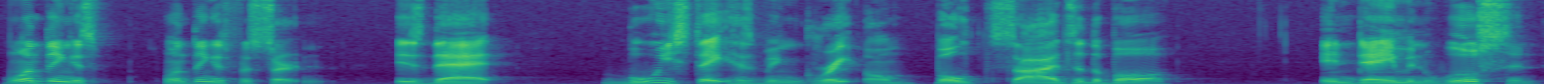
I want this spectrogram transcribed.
one thing is one thing is for certain is that Bowie State has been great on both sides of the ball, and Damon Wilson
